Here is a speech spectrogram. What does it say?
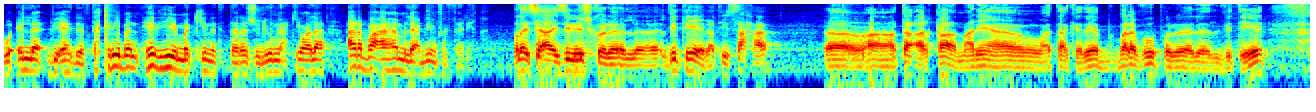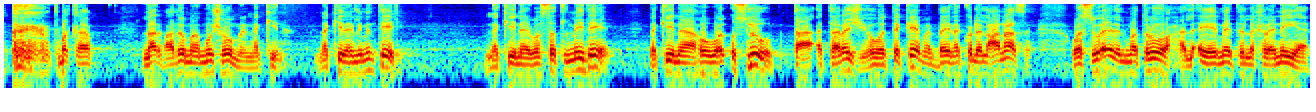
وإلا بأهداف. تقريبا هذه هي ماكينة الترجي اليوم نحكيو على أربع أهم لاعبين في الفريق. والله عايزين نشكر الفيتير يعطيه الصحة. آه، أعطى أرقام معناها وأعطى كذا. bravo pour الفيتير تبقى الأربعة ذوما مش هما الماكينة. الماكينة اللي من تالي. الماكينة وسط الميدان. ماكينه هو الأسلوب تاع الترجي هو التكامل بين كل العناصر. والسؤال المطروح الأيامات الأخرانية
